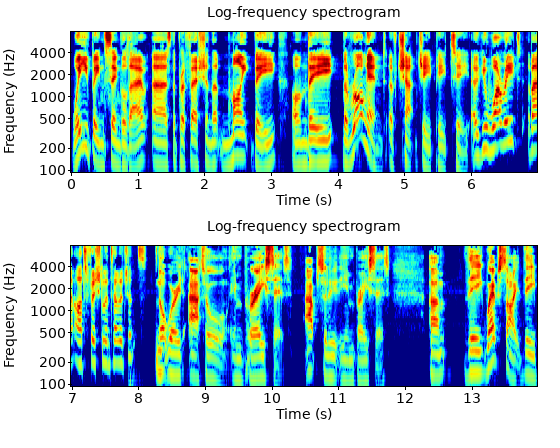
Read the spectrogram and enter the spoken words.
we've been singled out as the profession that might be on the, the wrong end of ChatGPT. Are you worried about artificial intelligence? Not worried at all. Embrace it. Absolutely embrace it. Um, the website, the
